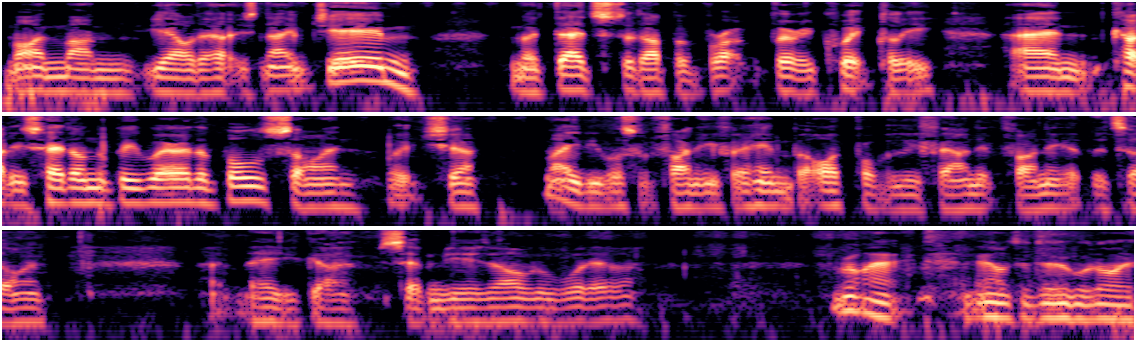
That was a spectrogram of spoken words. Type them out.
my mum yelled out his name, Jim. My dad stood up abrupt very quickly and cut his head on the beware of the bull sign, which uh, maybe wasn't funny for him, but I probably found it funny at the time. But there you go, seven years old or whatever. Right, now to do what I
